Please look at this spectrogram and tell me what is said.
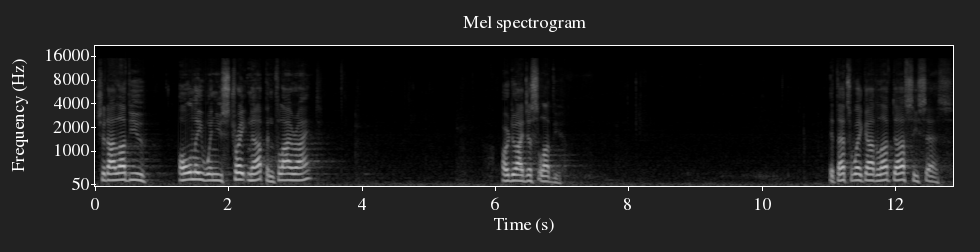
Should I love you only when you straighten up and fly right? Or do I just love you? If that's the way God loved us, He says,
